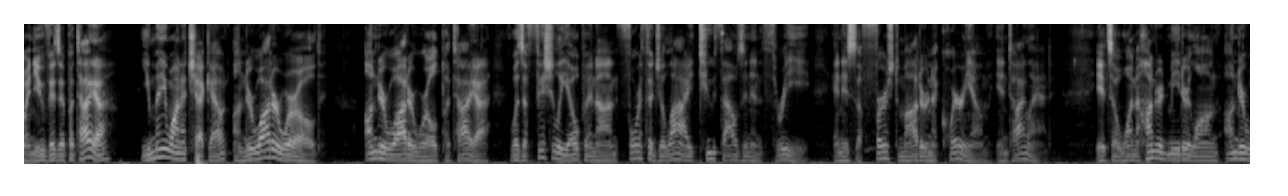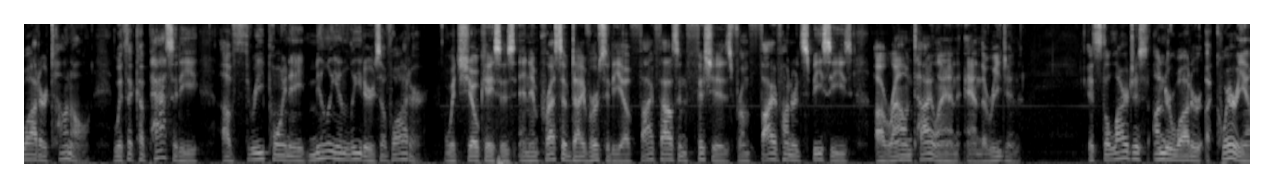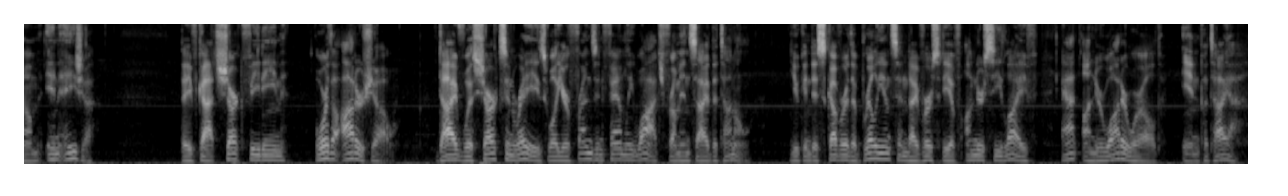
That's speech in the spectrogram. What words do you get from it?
When you visit Pattaya, you may want to check out Underwater World. Underwater World Pattaya was officially opened on 4th of July 2003 and is the first modern aquarium in Thailand. It's a 100 meter long underwater tunnel with a capacity of 3.8 million liters of water, which showcases an impressive diversity of 5,000 fishes from 500 species around Thailand and the region. It's the largest underwater aquarium in Asia. They've got shark feeding or the otter show. Dive with sharks and rays while your friends and family watch from inside the tunnel. You can discover the brilliance and diversity of undersea life at Underwater World in Pattaya.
